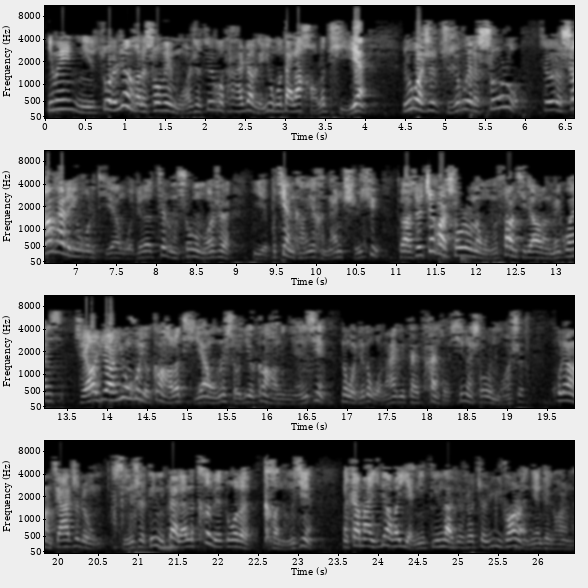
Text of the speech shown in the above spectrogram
因为你做了任何的收费模式，最后它还是要给用户带来好的体验。如果是只是为了收入，最后又伤害了用户的体验，我觉得这种收入模式也不健康，也很难持续，对吧？所以这块收入呢，我们放弃掉了没关系，只要让用户有更好的体验，我们的手机有更好的粘性，那我觉得我们还可以再探索新的收入模式。互联网加这种形式给你带来了特别多的可能性，那干嘛一定要把眼睛盯到就是说这预装软件这块呢？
